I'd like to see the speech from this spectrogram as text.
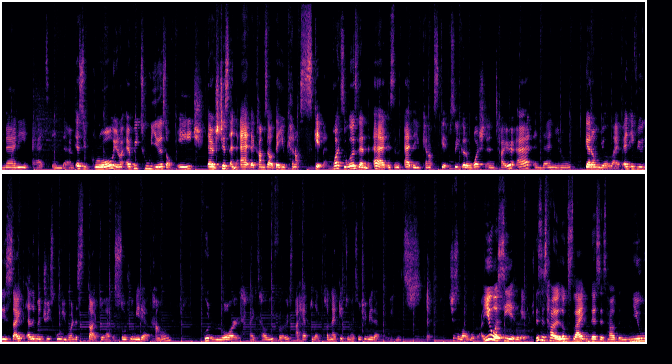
many ads in them. As you grow, you know, every two years of age, there's just an ad that comes out that you cannot skip. What's worse than an ad is an ad that you cannot skip. So you gotta watch the entire ad and then, you know, get on real life. And if you decide elementary school you want to start to have a social media account, good lord, I tell you first, I have to like connect it to my social media. I mean, it's just a lot of work. You will see it later. This is how it looks like. This is how the new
